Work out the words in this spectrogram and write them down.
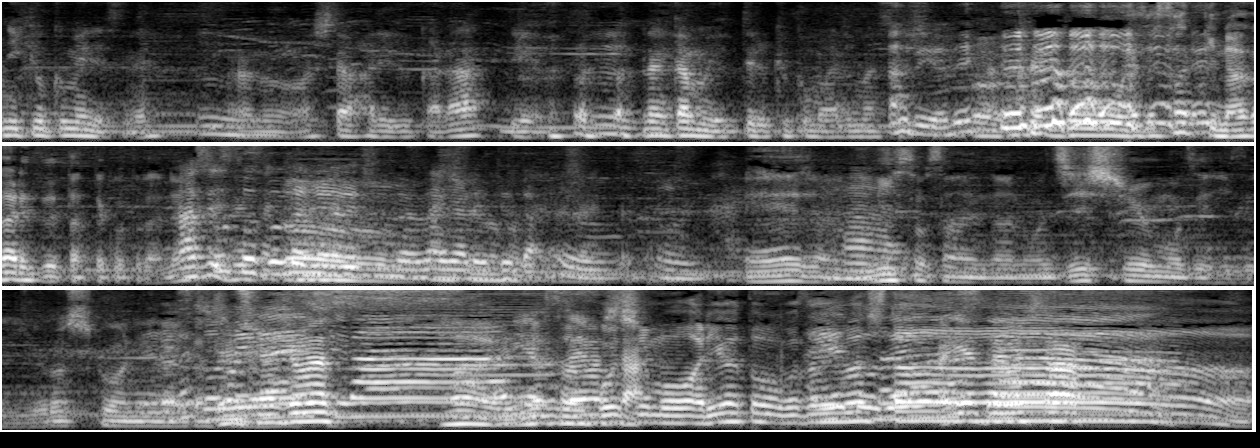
2曲目ですね「うん。あの明日は晴れるから」ってん。何回も言ってる曲もありますし。あるよね。うん。さっき流れてたってことだね。あそうそうそう流れてた。うん流れてたえー、じゃあ、はい。みそさんあの次週もぜひぜひよろしくお願いいたします。しくお願いします。はい、皆さん今週もありがとうございました。ありがとうございま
